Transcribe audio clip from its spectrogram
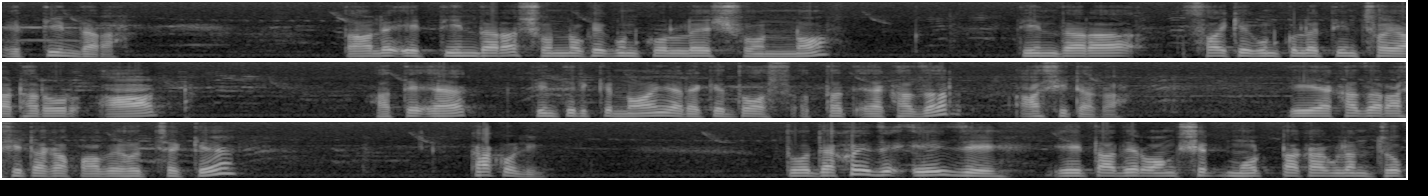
এই তিন দ্বারা। তাহলে এই তিন দ্বারা শূন্যকে গুণ করলে শূন্য। তিন দ্বারা ছয়কে গুণ করলে তিন, ছয়, আঠারোর আট। হাতে এক, তিন তিরিকে নয় আর একে দশ, অর্থাৎ এক হাজার আশি টাকা। এই এক হাজার আশি টাকা পাবে হচ্ছে কে? কাকলি। তো দেখো এই যে এই যে, এই তাদের অংশের মোট টাকাগুলো যোগ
